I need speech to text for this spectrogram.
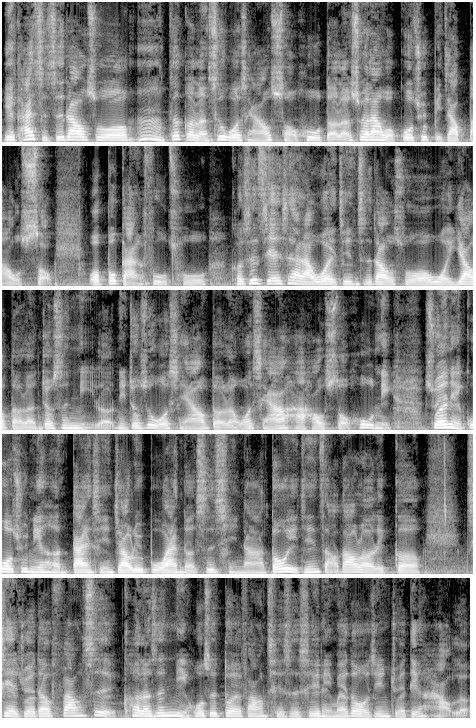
也开始知道说，嗯，这个人是我想要守护的人。虽然我过去比较保守，我不敢付出，可是接下来我已经知道说，我要的人就是你了，你就是我想要的人，我想要好好守护你。所以你过去你很担心、焦虑不安的事情啊，都已经找到了一个。解决的方式可能是你或是对方，其实心里面都已经决定好了。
